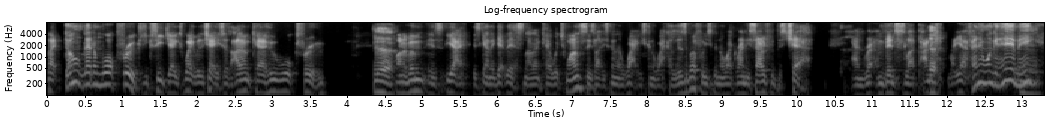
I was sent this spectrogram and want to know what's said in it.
like don't let them walk through because you can see Jake's waiting with the chair. He says, "I don't care who walks through. Yeah. One of them is yeah is going to get this, and I don't care which one." So he's like, he's going to whack, he's going to whack Elizabeth, or he's going to whack Randy Savage with this chair. And, and Vince is like panicking, Yeah. like, yeah, if anyone can hear me, Mm.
